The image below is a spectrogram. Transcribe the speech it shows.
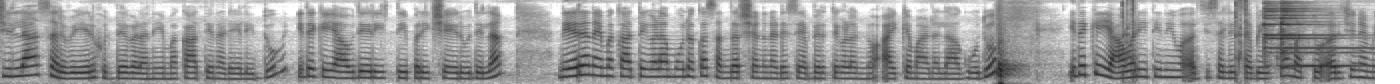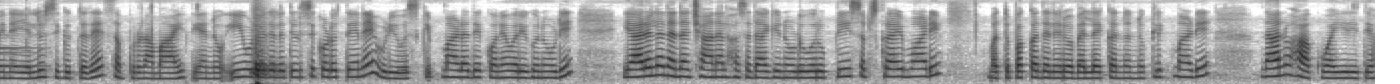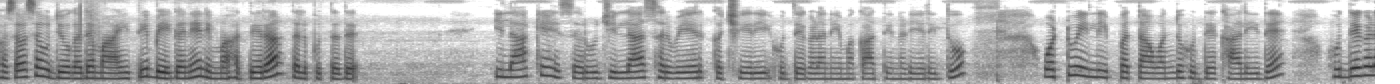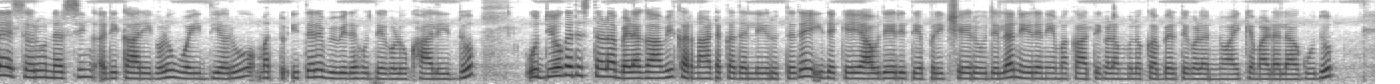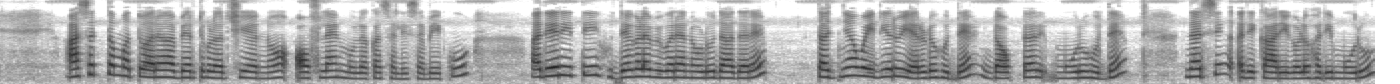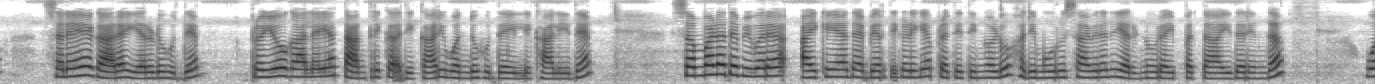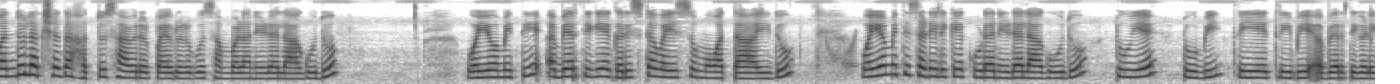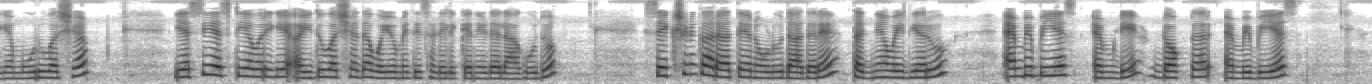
ಜಿಲ್ಲಾ ಸರ್ವೇಯರ್ ಹುದ್ದೆಗಳ ನೇಮಕಾತಿ ನಡೆಯಲಿದ್ದು, ಇದಕ್ಕೆ ಯಾವುದೇ ರೀತಿ ಪರೀಕ್ಷೆ ಇರುವುದಿಲ್ಲ. ನೇರ ನೇಮಕಾತಿಗಳ ಮೂಲಕ ಸಂದರ್ಶನ ನಡೆಸಿ ಅಭ್ಯರ್ಥಿಗಳನ್ನು ಆಯ್ಕೆ ಮಾಡಲಾಗುವುದು. ಇದಕ್ಕೆ ಯಾವ ರೀತಿ ನೀವು ಅರ್ಜಿ ಸಲ್ಲಿಸಬೇಕು ಮತ್ತು ಅರ್ಜಿ ನಮೂನೆ ಎಲ್ಲೂ ಸಿಗುತ್ತದೆ? ಸಂಪೂರ್ಣ ಮಾಹಿತಿಯನ್ನು ಈ ವಿಡಿಯೋದಲ್ಲಿ ತಿಳಿಸಿಕೊಡುತ್ತೇನೆ. ವಿಡಿಯೋ ಸ್ಕಿಪ್ ಮಾಡದೆ ಕೊನೆವರೆಗೂ ನೋಡಿ. ಯಾರೆಲ್ಲ ನನ್ನ ಚಾನಲ್ ಹೊಸದಾಗಿ ನೋಡುವರು, ಪ್ಲೀಸ್ ಸಬ್ಸ್ಕ್ರೈಬ್ ಮಾಡಿ ಮತ್ತು ಪಕ್ಕದಲ್ಲಿರೋ ಬೆಲ್ಲೈಕನ್ನನ್ನು ಕ್ಲಿಕ್ ಮಾಡಿ. ನಾನು ಹಾಕುವ ಈ ರೀತಿಯ ಹೊಸ ಹೊಸ ಉದ್ಯೋಗದ ಮಾಹಿತಿ ಬೇಗನೆ ನಿಮ್ಮ ಹತ್ತಿರ ತಲುಪುತ್ತದೆ. ಇಲಾಖೆ ಹೆಸರು ಜಿಲ್ಲಾ ಸರ್ವೇಯರ್ ಕಚೇರಿ ಹುದ್ದೆಗಳ ನೇಮಕಾತಿ ನಡೆಯಲಿದ್ದು, ಒಟ್ಟು ಇಲ್ಲಿ ಇಪ್ಪತ್ತ ಒಂದು ಹುದ್ದೆ ಖಾಲಿ ಇದೆ. ಹುದ್ದೆಗಳ ಹೆಸರು ನರ್ಸಿಂಗ್ ಅಧಿಕಾರಿಗಳು, ವೈದ್ಯರು ಮತ್ತು ಇತರೆ ವಿವಿಧ ಹುದ್ದೆಗಳು ಖಾಲಿ ಇದ್ದು, ಉದ್ಯೋಗದ ಸ್ಥಳ ಬೆಳಗಾವಿ, ಕರ್ನಾಟಕದಲ್ಲಿ ಇರುತ್ತದೆ. ಇದಕ್ಕೆ ಯಾವುದೇ ರೀತಿಯ ಪರೀಕ್ಷೆ ಇರುವುದಿಲ್ಲ. ನೇರ ನೇಮಕಾತಿಗಳ ಮೂಲಕ ಅಭ್ಯರ್ಥಿಗಳನ್ನು ಆಯ್ಕೆ ಮಾಡಲಾಗುವುದು. ಆಸಕ್ತ ಮತ್ತು ಅರ್ಹ ಅಭ್ಯರ್ಥಿಗಳ ಅರ್ಜಿಯನ್ನು ಆಫ್ಲೈನ್ ಮೂಲಕ ಸಲ್ಲಿಸಬೇಕು. ಅದೇ ರೀತಿ ಹುದ್ದೆಗಳ ವಿವರ ನೋಡುವುದಾದರೆ, ತಜ್ಞ ವೈದ್ಯರು ಎರಡು ಹುದ್ದೆ, ಡಾಕ್ಟರ್ ಮೂರು ಹುದ್ದೆ, ನರ್ಸಿಂಗ್ ಅಧಿಕಾರಿಗಳು ಹದಿಮೂರು, ಸಲಹೆಗಾರ ಎರಡು ಹುದ್ದೆ, ಪ್ರಯೋಗಾಲಯ ತಾಂತ್ರಿಕ ಅಧಿಕಾರಿ ಒಂದು ಹುದ್ದೆ ಇಲ್ಲಿ ಖಾಲಿ ಇದೆ. ಸಂಬಳದ ವಿವರ ಆಯ್ಕೆಯಾದ ಅಭ್ಯರ್ಥಿಗಳಿಗೆ ಪ್ರತಿ ತಿಂಗಳು ಹದಿಮೂರು ಸಾವಿರದ ಎರಡುನೂರ ಇಪ್ಪತ್ತೈದರಿಂದ ಒಂದು ಲಕ್ಷದ ಹತ್ತು ಸಾವಿರ ರೂಪಾಯಿವರೆಗೂ ಸಂಬಳ ನೀಡಲಾಗುವುದು. ವಯೋಮಿತಿ ಅಭ್ಯರ್ಥಿಗೆ ಗರಿಷ್ಠ ವಯಸ್ಸು ಮೂವತ್ತೈದು. ವಯೋಮಿತಿ ಸಡಿಲಿಕೆ ಕೂಡ ನೀಡಲಾಗುವುದು. Two A, two B, three A, three B ಅಭ್ಯರ್ಥಿಗಳಿಗೆ ಮೂರು ವರ್ಷ. ಎಸ್ ಸಿ ಎಸ್ ಟಿ ಅವರಿಗೆ ಐದು ವರ್ಷದ ವಯೋಮಿತಿ ಸಡಿಲಿಕೆ ನೀಡಲಾಗುವುದು. ಶೈಕ್ಷಣಿಕ ಅರ್ಹತೆ ನೋಡುವುದಾದರೆ ತಜ್ಞ ವೈದ್ಯರು M B B S M D doctor M B B S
